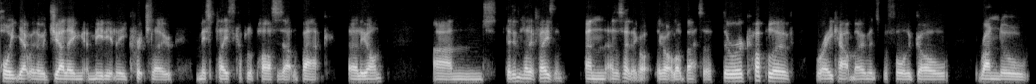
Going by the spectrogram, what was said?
point yet where they were gelling immediately. Critchlow misplaced a couple of passes out the back early on, and they didn't let it phase them. And as I say, they got they got a lot better. There were a couple of breakout moments before the goal. Randall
